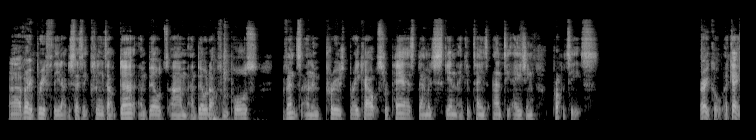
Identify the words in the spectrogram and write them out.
Uh, very briefly, that just says it cleans out dirt and builds um, and build up from pores, prevents and improves breakouts, repairs damaged skin, and contains anti-aging properties. Very cool. Okay.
